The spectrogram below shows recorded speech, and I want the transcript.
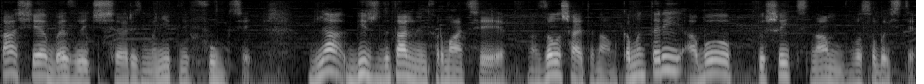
та ще безліч різноманітних функцій. Для більш детальної інформації залишайте нам коментарі або пишіть нам в особисті.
